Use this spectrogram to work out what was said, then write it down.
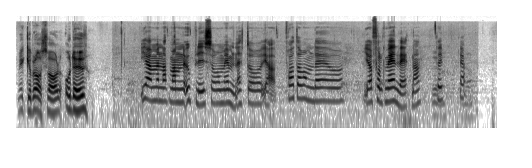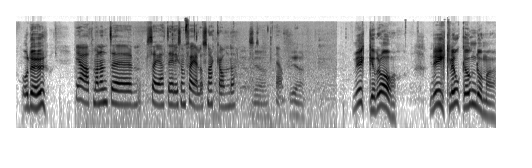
Mycket bra svar. Och du? Ja, men att man upplyser om ämnet och ja, pratar om det och gör folk medvetna. Typ. Ja. Och du? Ja, att man inte säger att det är liksom fel att snacka om det. Ja. Ja. Mycket bra. Ni är kloka ungdomar.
